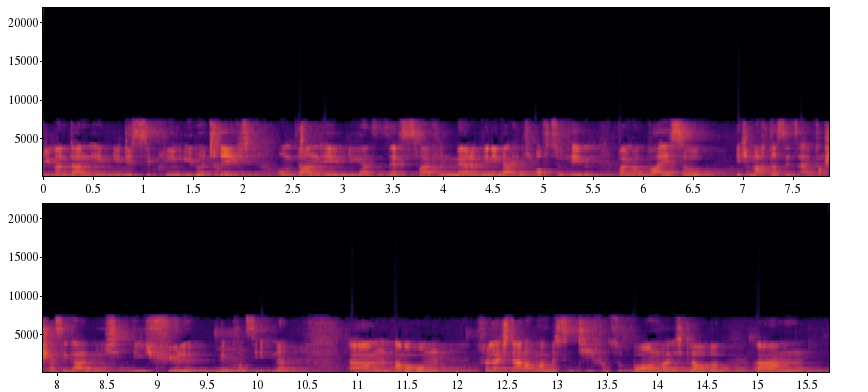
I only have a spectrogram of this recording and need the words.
wie man dann eben die Disziplin überträgt, um dann eben eben die ganzen Selbstzweifel mehr oder weniger eigentlich aufzuheben, weil man weiß so, ich mache das jetzt einfach scheißegal, wie ich, wie ich fühle im mhm. Prinzip. Ne? Ähm, aber um vielleicht da noch mal ein bisschen tiefer zu bohren, weil ich glaube, ähm,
